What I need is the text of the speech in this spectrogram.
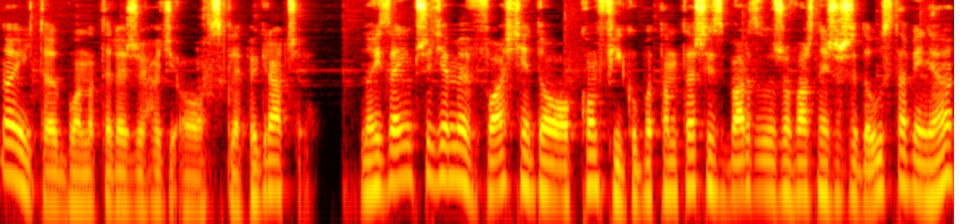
No i to było na tyle, jeżeli chodzi o sklepy graczy. No i zanim przejdziemy właśnie do konfigu, bo tam też jest bardzo dużo ważnej rzeczy do ustawienia,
